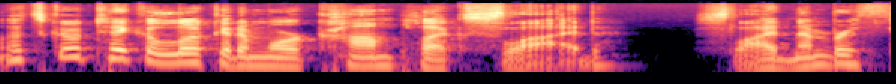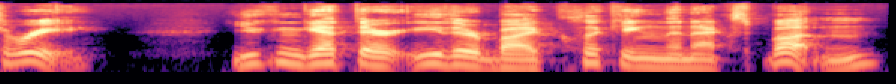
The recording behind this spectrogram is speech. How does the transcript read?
Let's go take a look at a more complex slide, slide number 3. You can get there either by clicking the next button,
